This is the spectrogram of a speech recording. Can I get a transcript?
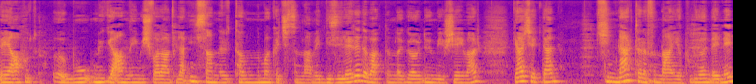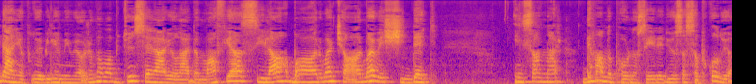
Veyahut bu Müge Anlı'ymış falan filan insanları tanımak açısından ve dizilere de baktığımda gördüğüm bir şey var. Gerçekten kimler tarafından yapılıyor ve neden yapılıyor bilmiyorum ama bütün senaryolarda mafya, silah, bağırma, çağırma ve şiddet. İnsanlar devamlı porno seyrediyorsa sapık oluyor.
